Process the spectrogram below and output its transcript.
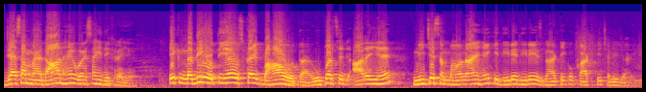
जैसा मैदान है वैसा ही दिख रही है। एक नदी होती है उसका एक बहाव होता है। ऊपर से आ रही है नीचे संभावनाएँ हैं कि धीरे धीरे इस घाटी को काटती चली जाएगी।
